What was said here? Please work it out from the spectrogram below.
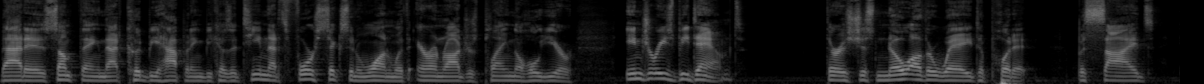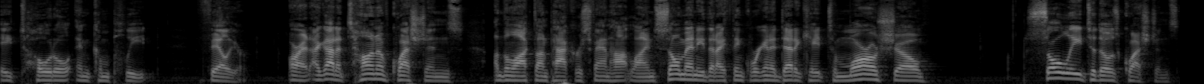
that is something that could be happening because a team that's four, six, and one with Aaron Rodgers playing the whole year, injuries be damned. There is just no other way to put it besides a total and complete failure. All right, I got a ton of questions on the Locked On Packers fan hotline. So many that I think we're going to dedicate tomorrow's show solely to those questions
